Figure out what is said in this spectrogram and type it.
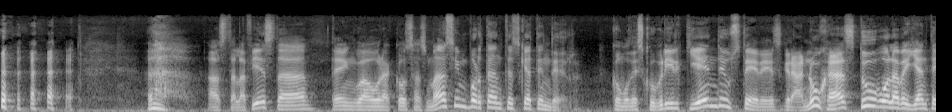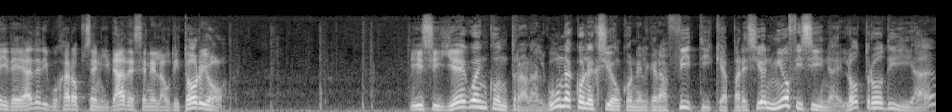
Ah, Hasta la fiesta. Tengo ahora cosas más importantes que atender como descubrir quién de ustedes, granujas, tuvo la brillante idea de dibujar obscenidades en el auditorio. Y si llego a encontrar alguna conexión con el graffiti que apareció en mi oficina el otro día,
